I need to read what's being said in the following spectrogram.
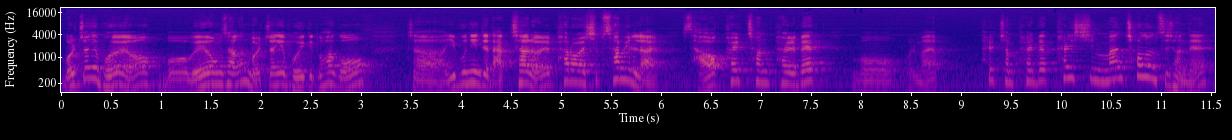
멀쩡해 보여요. 뭐 외형상은 멀쩡해 보이기도 하고 자, 이분이 이제 낙찰을 8월 13일 날 4억 8,800 뭐 얼마야? 8,880만 천 원 쓰셨네.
